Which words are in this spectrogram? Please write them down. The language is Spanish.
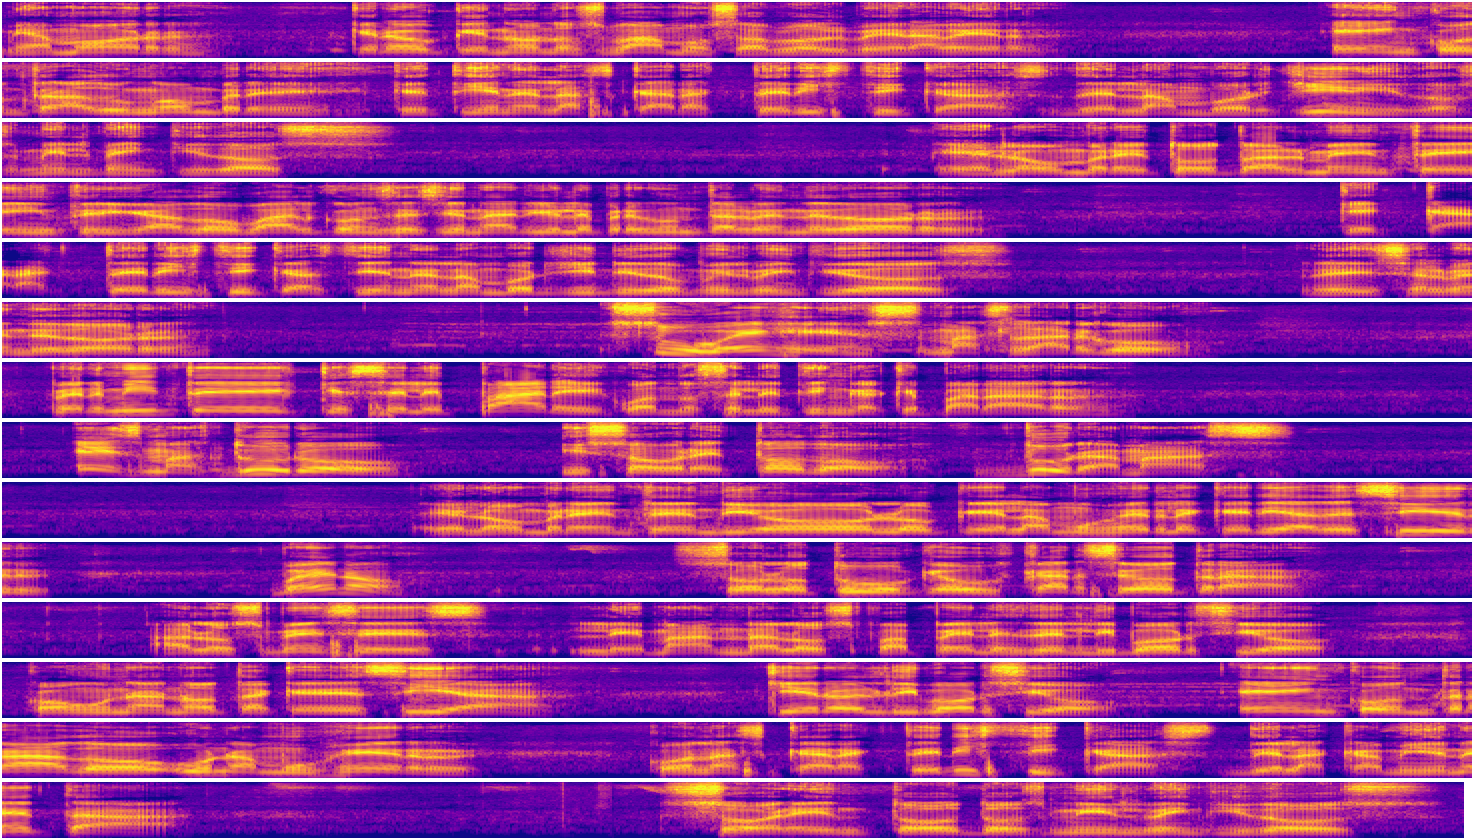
Mi amor, creo que no nos vamos a volver a ver. He encontrado un hombre que tiene las características del Lamborghini 2022. El hombre totalmente intrigado va al concesionario y le pregunta al vendedor, ¿qué características tiene el Lamborghini 2022? Le dice el vendedor, su eje es más largo, permite que se le pare cuando se le tenga que parar, es más duro y sobre todo dura más. El hombre entendió lo que la mujer le quería decir. Bueno, solo tuvo que buscarse otra. A los meses le manda los papeles del divorcio con una nota que decía, quiero el divorcio, he encontrado una mujer con las características de la camioneta Sorento 2022.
